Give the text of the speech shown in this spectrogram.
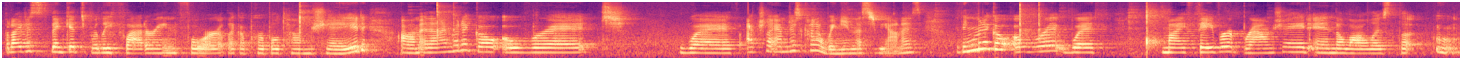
but I just think it's really flattering for like a purple tone shade. Um, and then I'm gonna go over it with, actually I'm just kind of winging this to be honest. I think I'm gonna go over it with my favorite brown shade in the Lawless, the, ooh,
